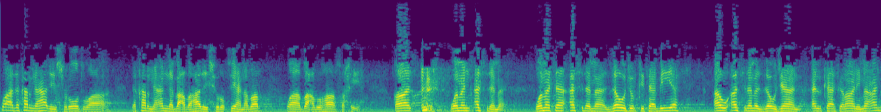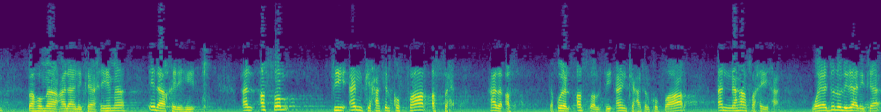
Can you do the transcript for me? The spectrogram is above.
وذكرنا هذه الشروط وذكرنا أن بعض هذه الشروط فيها نظر وبعضها صحيح. قال ومن أسلم ومتى أسلم زوج الكتابية أو أسلم الزوجان الكافران معا فهما على نكاحهما إلى آخره. الأصل في أنكحة الكفار الصحة هذا الأصل. يقول الأصل في أنكحة الكفار أنها صحيحة. ويدل لذلك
